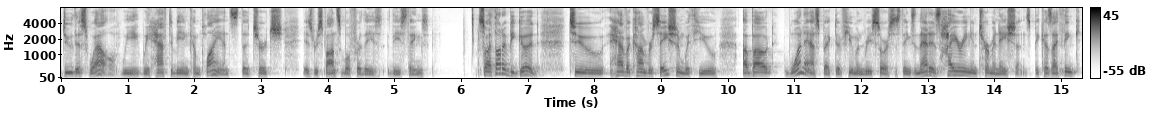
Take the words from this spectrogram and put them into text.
do this well. We, we have to be in compliance. The church is responsible for these, these things. So I thought it'd be good to have a conversation with you about one aspect of human resources things, and that is hiring and terminations. Because I think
